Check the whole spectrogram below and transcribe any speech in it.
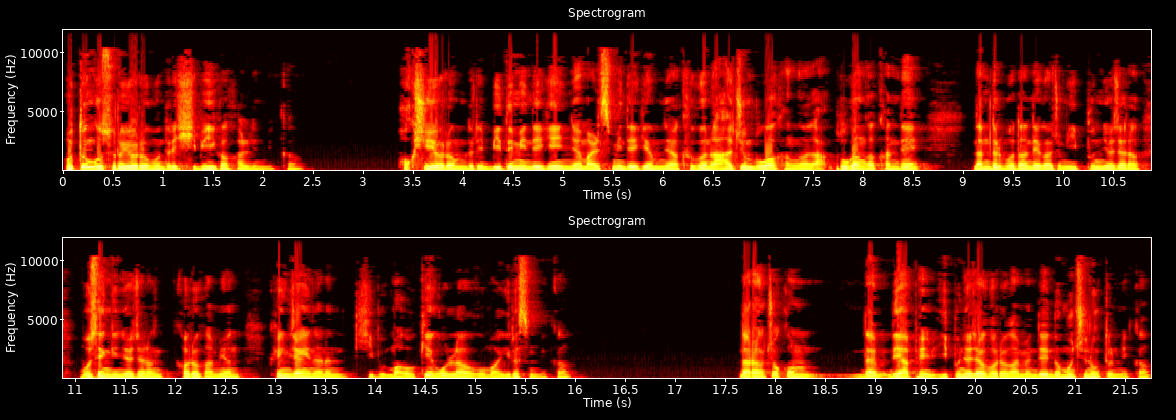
어떤 것으로 여러분들의 희비가 갈립니까? 혹시 여러분들이 믿음이 내게 있냐, 말씀이 내게 없냐, 그건 아주 무각한, 무감각한데 남들보다 내가 좀 이쁜 여자랑 못생긴 여자랑 걸어가면 굉장히 나는 기분 막 어깨가 올라가고 막 이렇습니까? 나랑 조금 내, 내 앞에 이쁜 여자 걸어가면 내 너무 주눅 들니까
